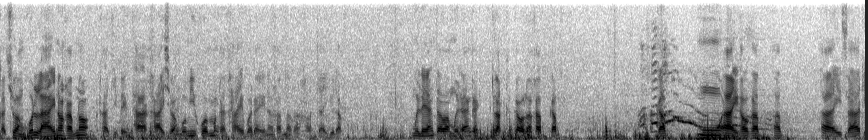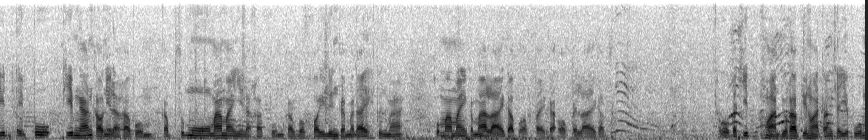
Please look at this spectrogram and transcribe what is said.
ก็ช่วงคนหลายเนาะครับเนาะถ้าสิไปทาขายช่วงบ่มีคนมันก็ขายบ่ได้นะครับเนาะก็เข้าใจอยู่ดอกมือแรงแต่ว่ามือแรงก็จวดคือเก่าแล้วครับกับ กับมูอ้ายเขาครับครับ ไอสาธิตไอปูทีมงานเขานี่แหละครับ ผมกับซุมหมูมาใหม่นี่แหละครับ ผมกับบ่คอยลึงกันมาได้เพิ่งมาผมมาใหม่กับมาหลายครับออกไปก็ออกไปหลายครับโอ้กระคิดหวานอยู่ครับคิดหวานทั้งชัยภูมิ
